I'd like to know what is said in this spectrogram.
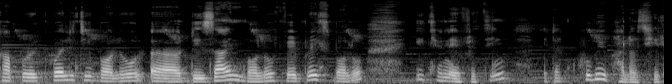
কাপড়ের কোয়ালিটি বলো ডিজাইন বলো ফেব্রিক্স বলো ইচ অ্যান্ড এভরিথিং এটা খুবই ভালো ছিল।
